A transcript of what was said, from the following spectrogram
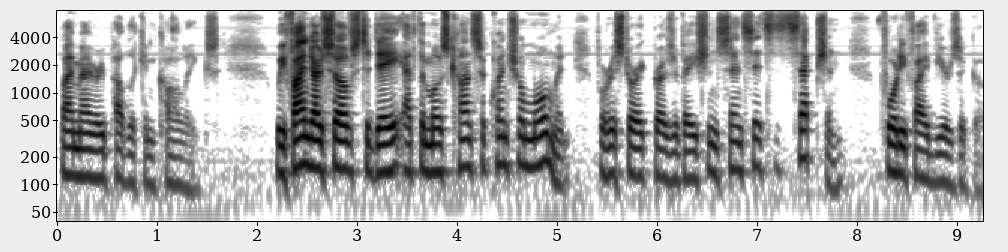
by my Republican colleagues. We find ourselves today at the most consequential moment for historic preservation since its inception 45 years ago.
